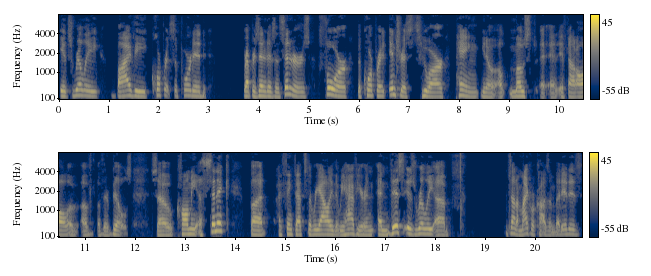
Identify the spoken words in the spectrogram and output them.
it's really by the corporate supported representatives and senators for the corporate interests who are paying, you know, most, uh, uh, if not all of, of, of their bills. So call me a cynic, but I think that's the reality that we have here. And, and this is really a, it's not a microcosm, but it is,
